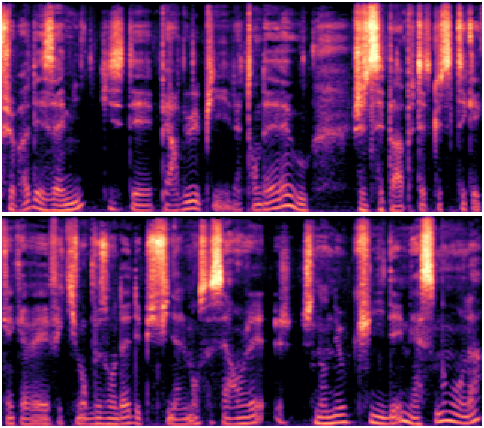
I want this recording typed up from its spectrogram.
je sais pas, des amis qui s'étaient perdus et puis il attendait, ou je ne sais pas, peut-être que c'était quelqu'un qui avait effectivement besoin d'aide et puis finalement ça s'est arrangé. Je, n'en ai aucune idée, mais à ce moment-là,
